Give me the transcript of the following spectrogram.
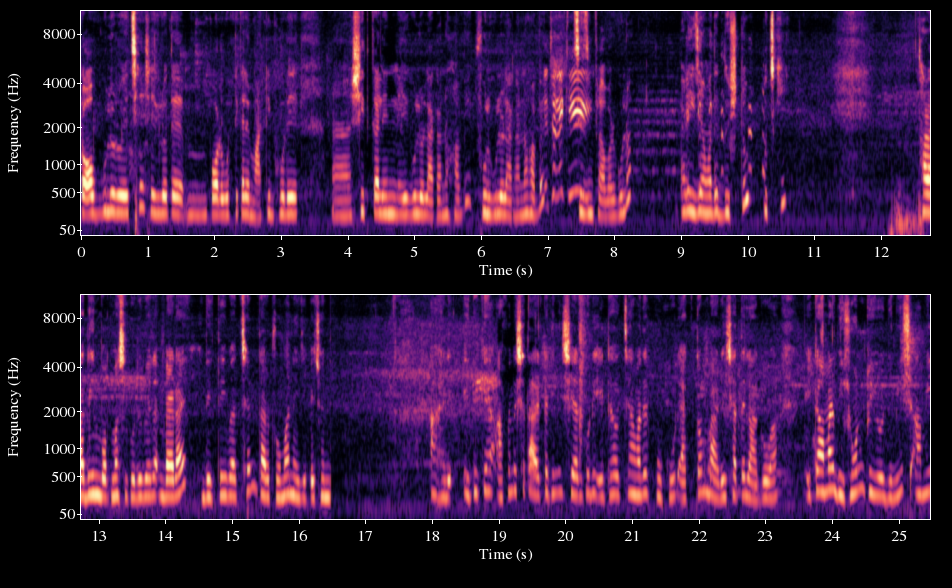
টবগুলো রয়েছে সেগুলোতে পরবর্তীকালে মাটি ভরে শীতকালীন এগুলো লাগানো হবে ফুলগুলো লাগানো হবে সিজন ফ্লাওয়ারগুলো। আর এই যে আমাদের দুষ্টু পুচকি সারাদিন বদমাশি করে বেড়া- বেড়ায় দেখতেই পাচ্ছেন তার প্রমাণ এই যে পেছন আর এদিকে আপনাদের সাথে আরেকটা জিনিস শেয়ার করি এটা হচ্ছে আমাদের পুকুর একদম বাড়ির সাথে লাগোয়া এটা আমার ভীষণ প্রিয় জিনিস। আমি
